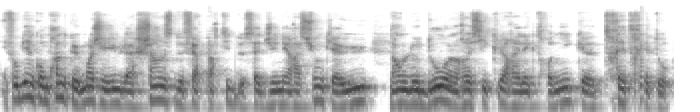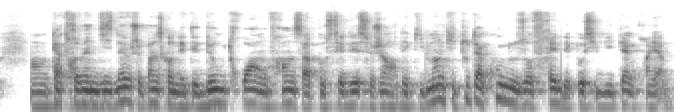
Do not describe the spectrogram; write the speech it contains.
il faut bien comprendre que moi j'ai eu la chance de faire partie de cette génération qui a eu dans le dos un recycleur électronique très très tôt. En 99, je pense qu'on était deux ou trois en France à posséder ce genre d'équipement qui tout à coup nous offrait des possibilités incroyables.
